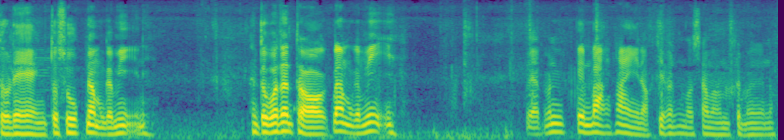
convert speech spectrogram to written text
ตัวแดงตัวซุกน้ำกับมีนี่ตัวบัตันถอกน้ำกับมีแบบมันเป็นบางให้ดอกที่มันบ่สม่ำเสมอเนาะ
